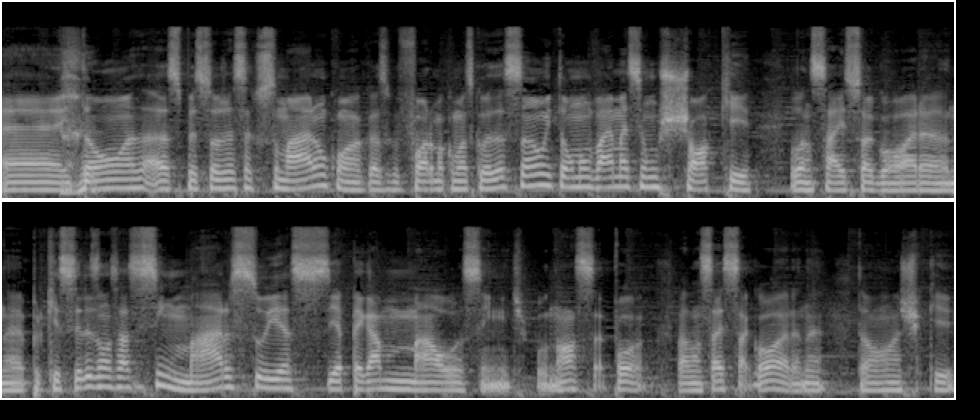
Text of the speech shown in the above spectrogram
É, então as pessoas já se acostumaram com a, com a forma como as coisas são, então não vai mais ser um choque lançar isso agora, né? Porque se eles lançassem isso em março, ia, ia pegar mal, assim, tipo, nossa, pô, vai lançar isso agora, né? Então acho que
